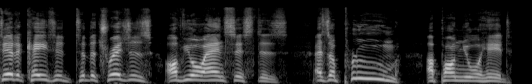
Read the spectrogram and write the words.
dedicated to the treasures of your ancestors as a plume upon your head.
